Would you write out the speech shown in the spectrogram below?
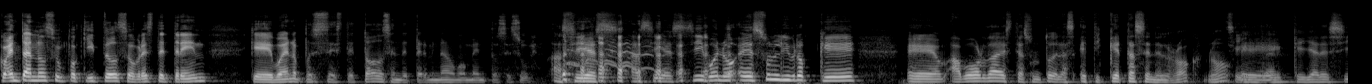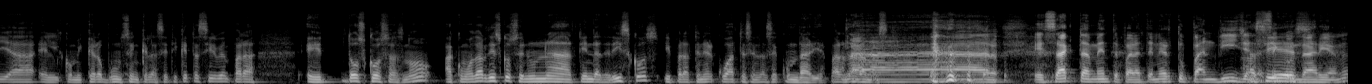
cuéntanos un poquito sobre este tren que bueno, pues este, todos en determinado momento se suben. Así es, así es. Sí, bueno, es un libro que eh, aborda este asunto de las etiquetas en el rock, ¿no? Eh, que ya decía el comiquero Bunsen que las etiquetas sirven para eh, dos cosas, ¿no? Acomodar discos en una tienda de discos y para tener cuates en la secundaria, para nada más. Claro, exactamente, para tener tu pandilla en la secundaria, ¿no?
